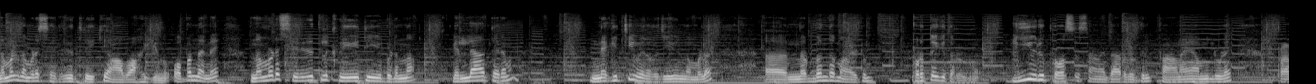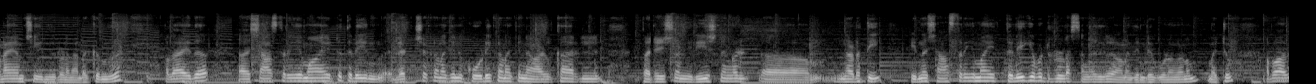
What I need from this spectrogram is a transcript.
നമ്മൾ നമ്മുടെ ശരീരത്തിലേക്ക് ആവാഹിക്കുന്നു. ഒപ്പം തന്നെ നമ്മുടെ ശരീരത്തിൽ ക്രിയേറ്റ് ചെയ്യപ്പെടുന്ന എല്ലാത്തരം നെഗറ്റീവ് എനർജിയും നമ്മൾ നിർബന്ധമായിട്ടും പുറത്തേക്ക് തള്ളുന്നു. ഈ ഒരു പ്രോസസ്സാണ് യഥാർത്ഥത്തിൽ പ്രാണായാമിലൂടെ പ്രാണായാമം ചെയ്യുന്നതിലൂടെ നടക്കുന്നത്. അതായത് ശാസ്ത്രീയമായിട്ട് തെളിയുന്ന. ലക്ഷക്കണക്കിന് കോടിക്കണക്കിന് ആൾക്കാരിൽ പരീക്ഷണ നിരീക്ഷണങ്ങൾ നടത്തി ഇന്ന് ശാസ്ത്രീയമായി തെളിയിക്കപ്പെട്ടിട്ടുള്ള സംഗതികളാണ് ഇതിന്റെ ഗുണങ്ങളും മറ്റും. അപ്പോൾ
